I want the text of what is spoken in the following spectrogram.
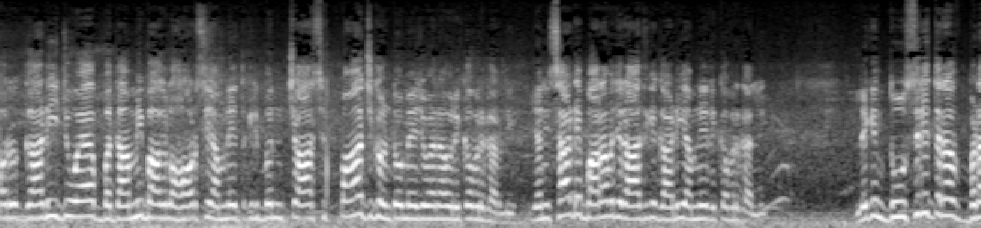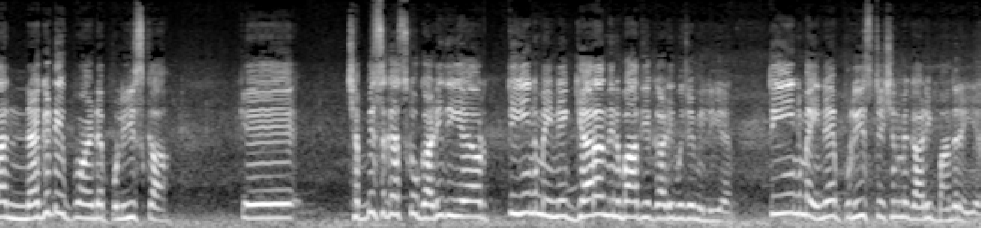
और गाड़ी जो है बदामी बाग लाहौर से हमने तकरीबन चार से पाँच घंटों में जो है ना वो रिकवर कर ली। यानी साढ़े बारह बजे रात की गाड़ी हमने रिकवर कर ली। लेकिन दूसरी तरफ़ बड़ा नेगेटिव पॉइंट है पुलिस का कि 26 अगस्त को गाड़ी दी है और तीन महीने 11 दिन बाद ये गाड़ी मुझे मिली है। तीन महीने पुलिस स्टेशन में गाड़ी बंद रही है।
